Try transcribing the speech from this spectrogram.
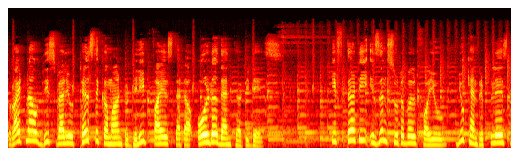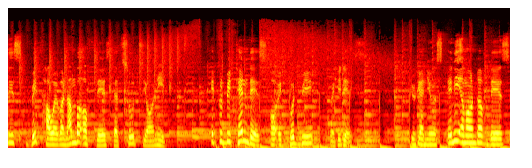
Right now this value tells the command to delete files that are older than 30 days. If 30 isn't suitable for you, you can replace this with however number of days that suits your need. It could be 10 days or it could be 20 days. You can use any amount of days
